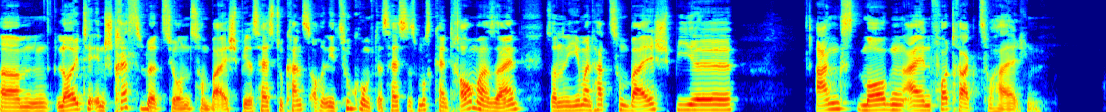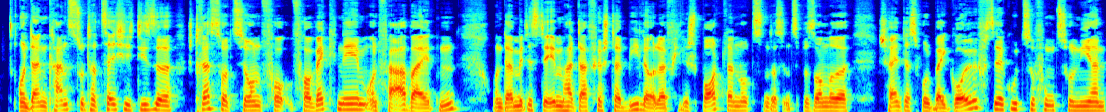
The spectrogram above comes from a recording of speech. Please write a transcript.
ähm, Leute in Stresssituationen zum Beispiel, das heißt, du kannst auch in die Zukunft, das heißt, es muss kein Trauma sein, sondern jemand hat zum Beispiel Angst, morgen einen Vortrag zu halten und dann kannst du tatsächlich diese Stresssituation vor, vorwegnehmen und verarbeiten. Und damit ist der eben halt dafür stabiler. Oder viele Sportler nutzen das insbesondere, scheint das wohl bei Golf sehr gut zu funktionieren,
